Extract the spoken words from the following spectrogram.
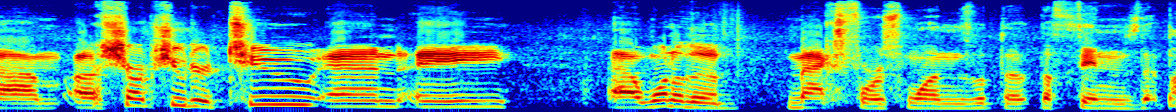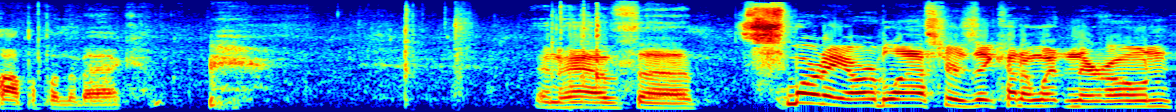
Um, a Sharpshooter 2 and a uh, one of the Max Force ones with the, the fins that pop up on the back. and have uh, Smart AR blasters. They kind of went in their own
